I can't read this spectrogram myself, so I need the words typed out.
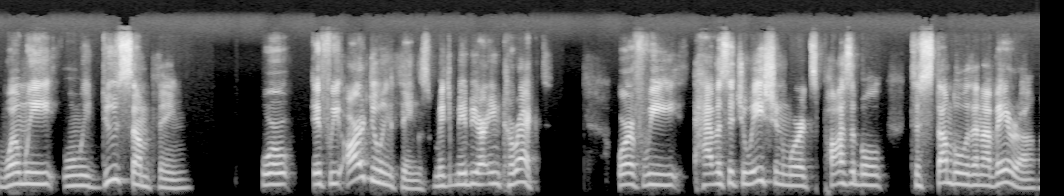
when we when we do something or if we are doing things which maybe are incorrect or if we have a situation where it's possible to stumble with an avera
